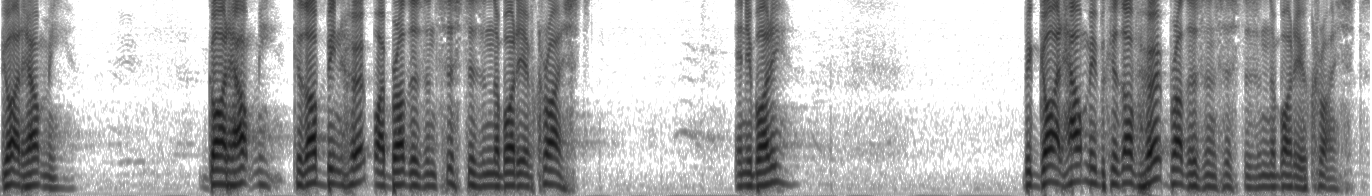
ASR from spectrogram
God help me. God help me. Because I've been hurt by brothers and sisters in the body of Christ. Anybody? But God help me because I've hurt brothers and sisters in the body of Christ.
